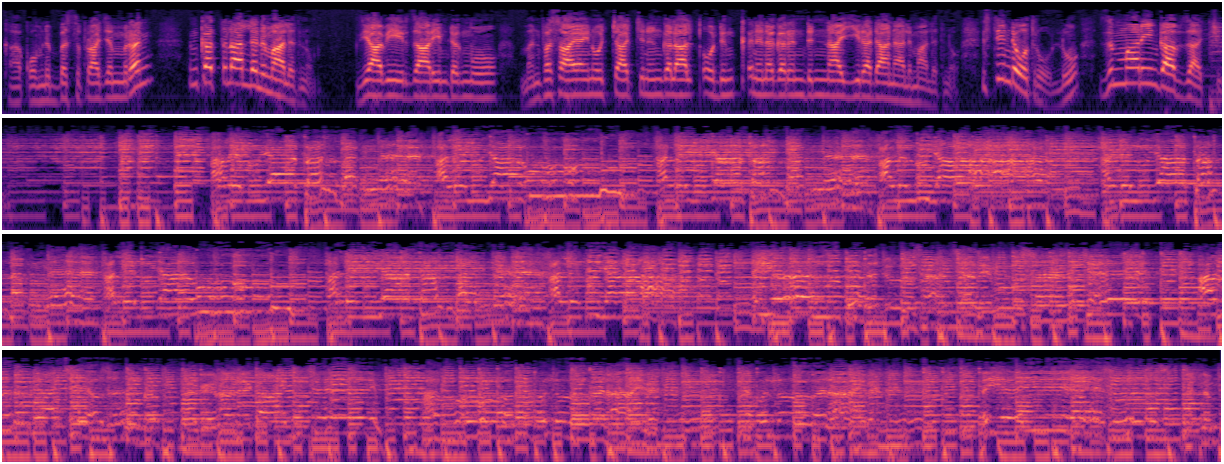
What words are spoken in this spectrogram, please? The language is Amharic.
ካቆምንበት ስፍራ ጀምረን እንቀጥላለን ማለት ነው እግዚአብሔር ዛሬም ደግሞ መንፈሳዊ ዐይኖቻችንን ገላልጦ ድንቅን ነገር እንድናይ ይረዳናል ማለት ነው። እስቲ እንደ ወትሮ ሁሉ ዝማሬን ጋብዛችሁ። ሃሌሉያ! ታላቅነ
